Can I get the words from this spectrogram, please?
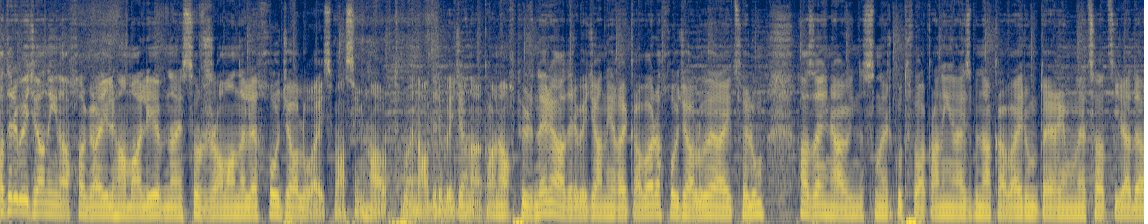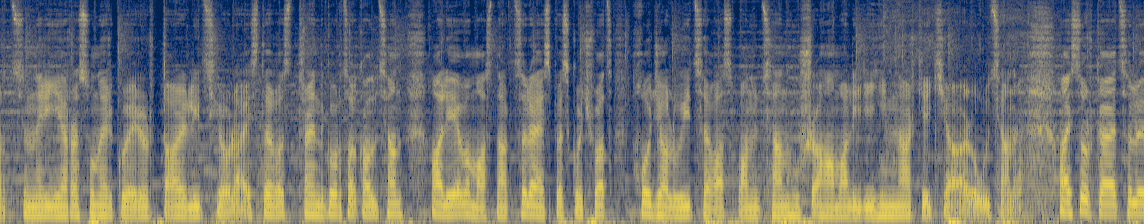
Ադրբեջանի նախագահ Իլհամ Ալիևն այսօր ժամանել է Խոջալու այս մասին հաղորդում են ադրբեջանական աղբյուրները, Ադրբեջանի ղեկավարը Խոջալու է այցելում 1992 թվականին այս բնակավայրում տեղի ունեցած իրադարձությունների 32-րդ տարելիցի օր այստեղ ըստ տրենդ գործակալության Ալիևը մասնակցել է այսպես կոչված Խոջալուի ցեղասպանության հուշահամալիրի հիմնարկեքի արարողությանը։ Այսօր կայացել է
